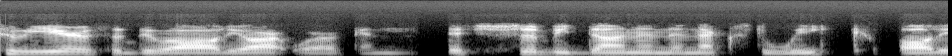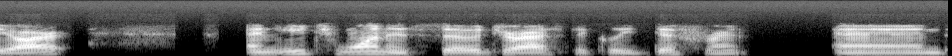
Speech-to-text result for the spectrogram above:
two years to do all the artwork, and it should be done in the next week. All the art and each one is so drastically different. And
